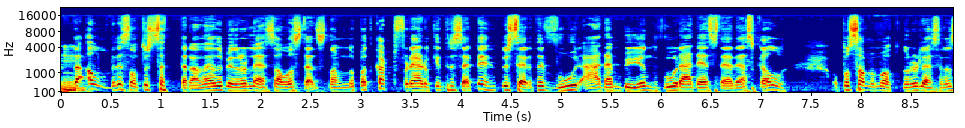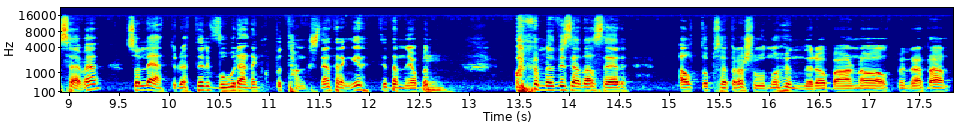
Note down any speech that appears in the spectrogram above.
Mm. Det er aldri sånn at du setter deg ned og begynner å lese alle stedsnavnene på et kart, for det er du ikke interessert i. Du ser etter hvor er den byen, hvor er det stedet jeg skal. Og på samme måte når du leser en CV, så leter du etter hvor er den kompetansen jeg trenger til denne jobben. Mm. Men hvis jeg da ser alt opp separasjon og hunder og barn og alt mulig annet,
